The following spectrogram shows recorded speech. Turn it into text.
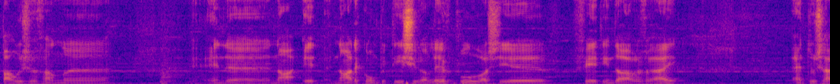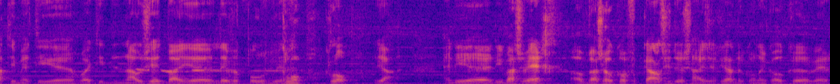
pauze van, eh, in de, na, na de competitie van Liverpool was hij eh 14 dagen vrij. En toen zat hij met die, eh, hoe heet die, die nou zit bij eh, Liverpool. weer? Klopp. Klopt, ja. En die, eh, die was weg, was ook op vakantie, dus hij zegt, ja, dan kon ik ook eh, weg.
